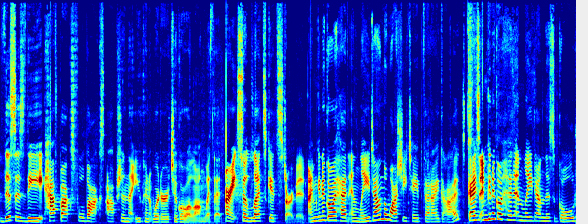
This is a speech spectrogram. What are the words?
this is the half box, full box option that you can order to go along with it. All right, so let's get started. I'm gonna go ahead and lay down the washi tape that I got. Guys, I'm gonna go ahead and lay down this gold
